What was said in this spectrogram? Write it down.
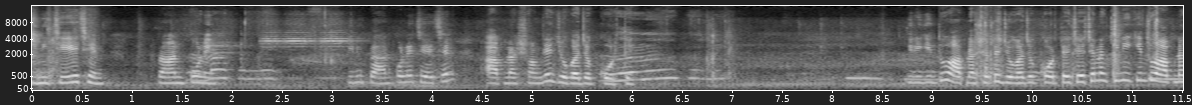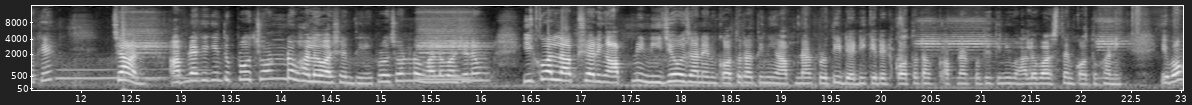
তিনি চেয়েছেন প্রাণপণে, তিনি প্রাণপণে চেয়েছেন আপনার সঙ্গে যোগাযোগ করতে। তিনি কিন্তু আপনার সাথে যোগাযোগ করতে চেয়েছেন তিনি কিন্তু আপনাকে চান, আপনাকে কিন্তু প্রচণ্ড ভালোবাসেন তিনি, প্রচণ্ড ভালোবাসেন এবং ইকুয়াল লাভ শেয়ারিং আপনি নিজেও জানেন কতটা তিনি আপনার প্রতি ডেডিকেটেড কতটা আপনার প্রতি তিনি ভালোবাসতেন কতখানি। এবং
